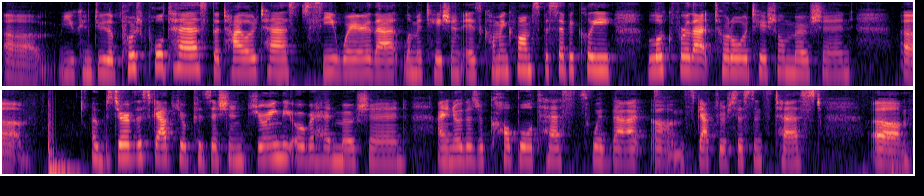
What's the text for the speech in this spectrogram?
Um, you can do the push pull test, the Tyler test, see where that limitation is coming from specifically. Look for that total rotational motion. Um, observe the scapular position during the overhead motion. I know there's a couple tests with that um, scapular assistance test. Um,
